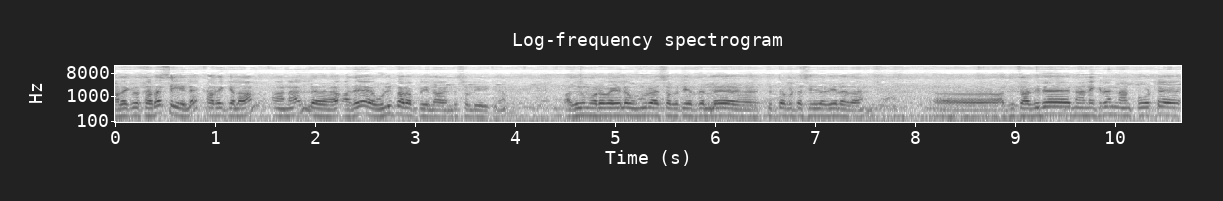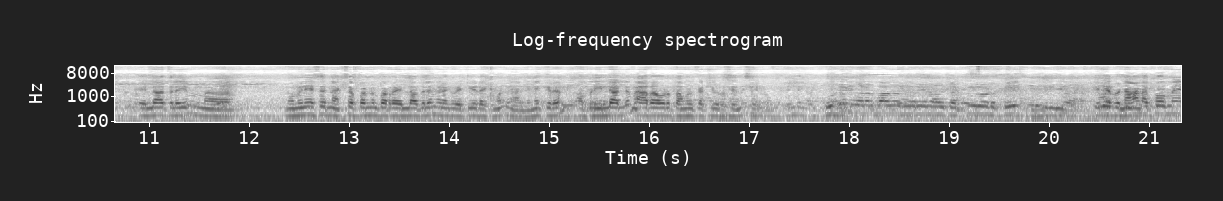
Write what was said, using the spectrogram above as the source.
கதைக்கிறது தடை செய்யலை கதைக்கலாம். ஆனால் அதே அதை ஒளிபரப்பலாம் என்று சொல்லியிருக்கிறோம். அதுவும் ஒரு வகையில் உள்ளூராட்சி சபை தேர்தலில் திட்டப்பட்ட செய்த வேலை தான் அது தவிர நான் நினைக்கிறேன் நான் போட்ட எல்லாத்துலேயும் நொமினேஷன் அக்செப்ட் பண்ணப்படுற எல்லாத்துலயும் எனக்கு வெற்றி கிடைக்கும்னு நான் நினைக்கிறேன். அப்படி இல்லாட்டிலும் யாராவது ஒரு தமிழ் கட்சியோட சேர்ந்து பேசியிருக்கிறீங்களா இல்லை இப்போ நான் எப்பவுமே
